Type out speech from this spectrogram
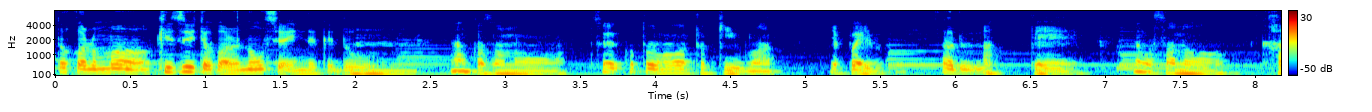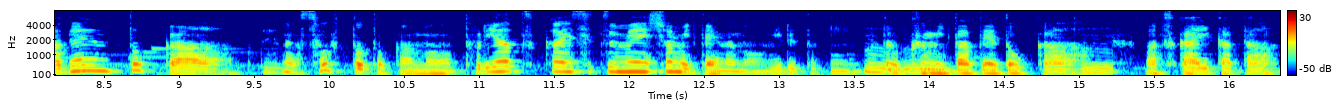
だからまあ気づいたから直しゃいいんだけど、うん。なんかそのそういうことを思う時はやっぱりある？あってなんかその家電とかなんかソフトとかの取扱説明書みたいなのを見るときにうんうん。例えば組み立てとか、うん。まあ、使い方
